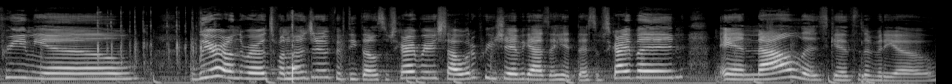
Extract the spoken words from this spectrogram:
Premium. We are on the road to 150,000 subscribers, so I would appreciate if you guys would hit that subscribe button. And now let's get into the video.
